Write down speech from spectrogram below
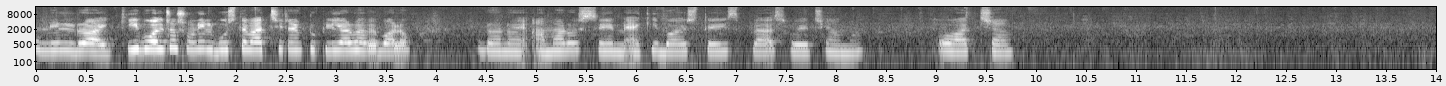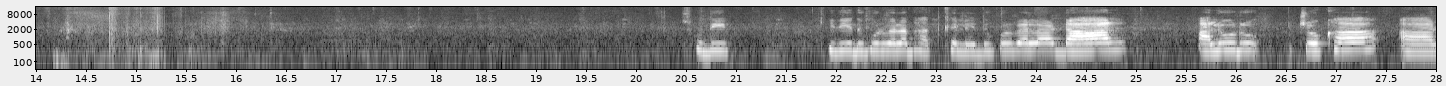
সুনীল রয়। কি বলছো সুনীল? বুঝতে পারছি না, একটু ক্লিয়ারভাবে বলো। রনয় আমারও সেম একই বয়স, তেইশ প্লাস হয়েছে আমার। ও আচ্ছা। সুদীপ, কি দিয়ে দুপুরবেলা ভাত খেলে? দুপুরবেলা ডাল, আলুর চোখা আর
